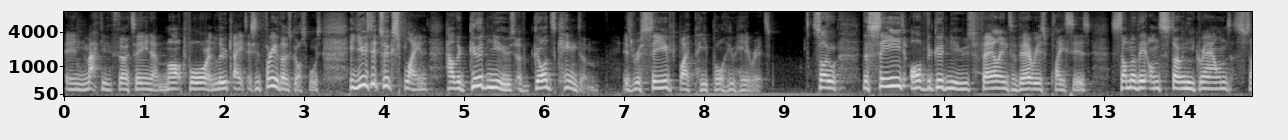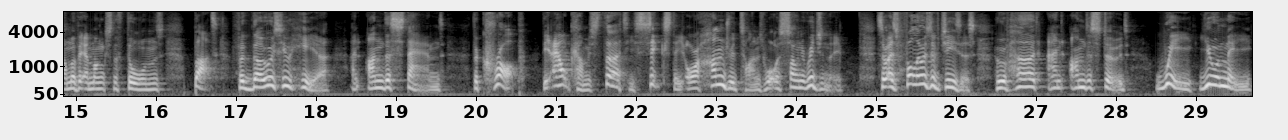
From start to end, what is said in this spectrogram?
in Matthew 13 and Mark 4 and Luke 8. It's in three of those Gospels. He used it to explain how the good news of God's kingdom is received by people who hear it. So the seed of the good news fell into various places, some of it on stony ground, some of it amongst the thorns. But for those who hear and understand, the crop, the outcome is 30, 60, or 100 times what was sown originally. So, as followers of Jesus who have heard and understood, we, you and me,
